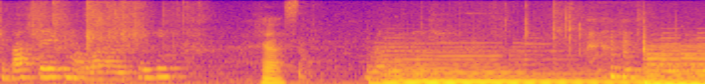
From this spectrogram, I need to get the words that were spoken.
The bus station or what are we taking? Yes.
